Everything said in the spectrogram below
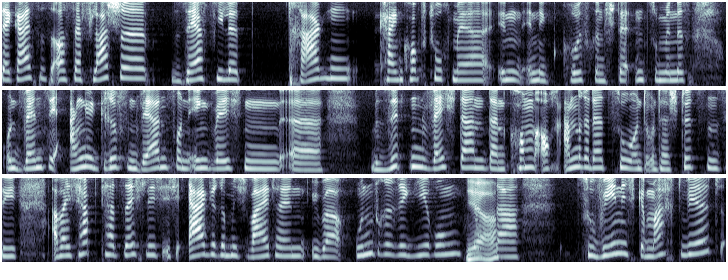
der Geist ist aus der Flasche. Sehr viele tragen kein Kopftuch mehr in, in den größeren Städten zumindest. Und wenn sie angegriffen werden von irgendwelchen äh, Sittenwächtern, dann kommen auch andere dazu und unterstützen sie. Aber ich habe tatsächlich, ich ärgere mich weiterhin über unsere Regierung, Ja. dass da zu wenig gemacht wird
